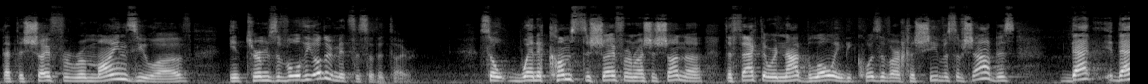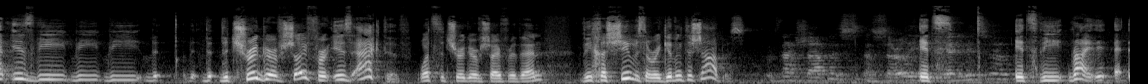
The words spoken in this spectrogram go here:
that the shofar reminds you of in terms of all the other mitzvahs of the Torah. So when it comes to shofar and Rosh Hashanah, the fact that we're not blowing because of our chashivas of Shabbos, that, that is the, the, the, the, the, the trigger of shofar is active. What's the trigger of shofar then? The chashivas that we're giving to Shabbos. It's not Shabbos necessarily. It's, the mitzvah? it's the, right, it, it,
